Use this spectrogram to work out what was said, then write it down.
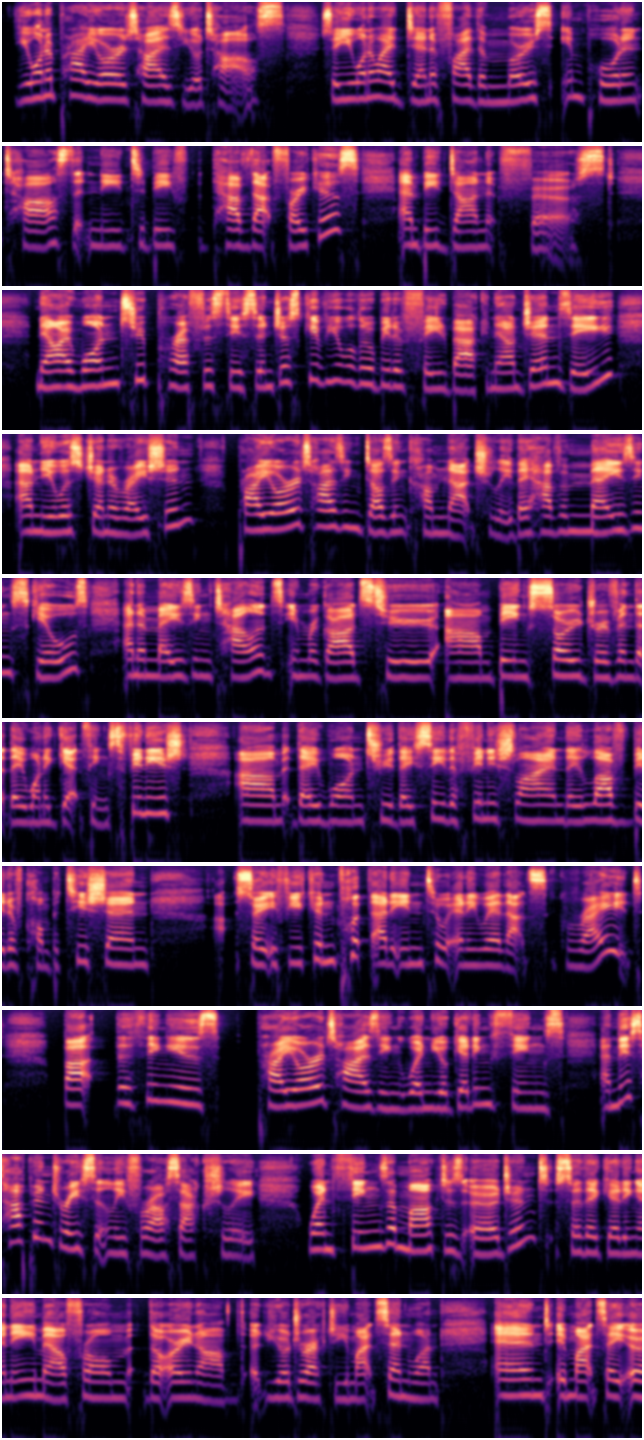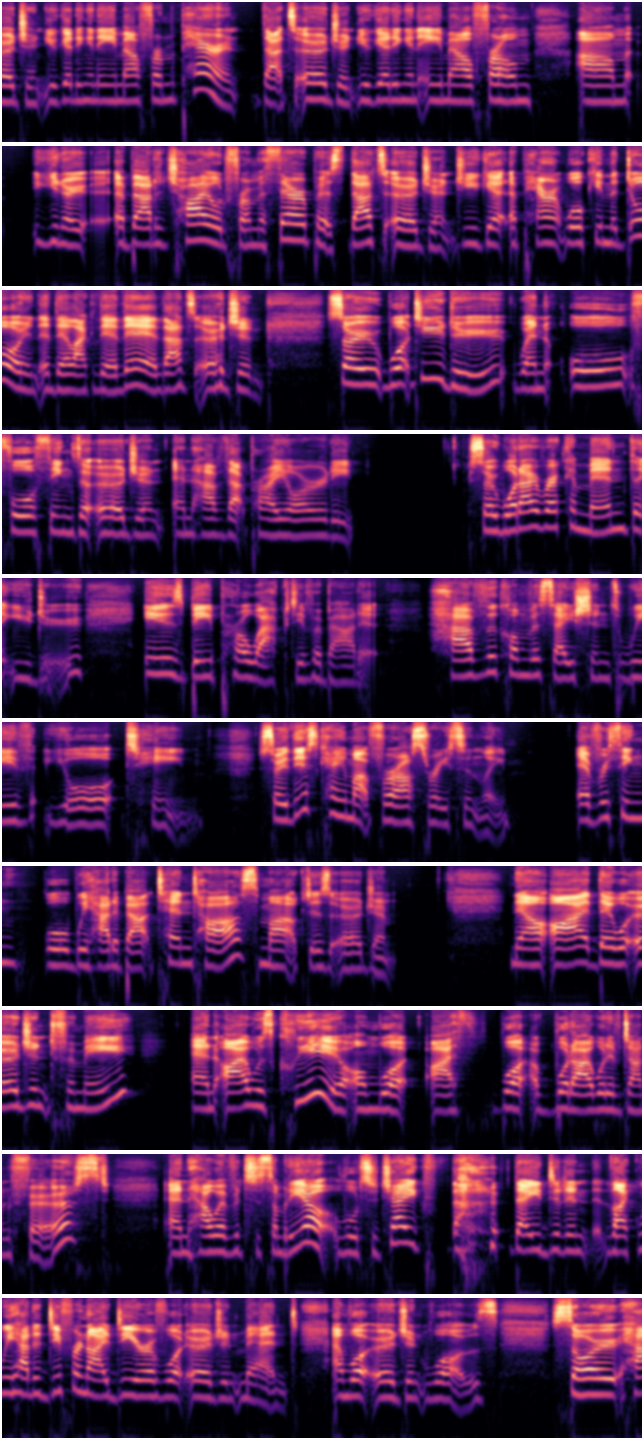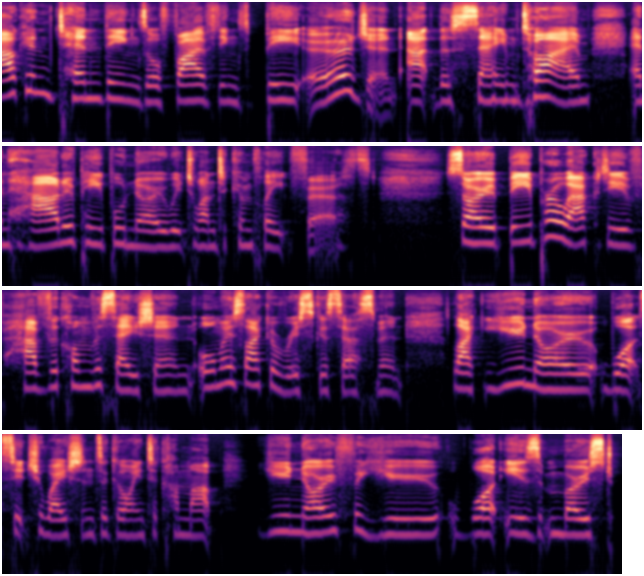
you want to prioritize your tasks. So you want to identify the most important tasks that need to be have that focus and be done first. Now, I want to preface this and just give you a little bit of feedback. Now, Gen Z, our newest generation, prioritizing doesn't come naturally. They have amazing skills and amazing talents in regards to um, being so driven that they want to get things finished. Um, they want to, they see the finish line, they love a bit of competition. Uh, so if you can put that into anywhere, that's great. But the thing is, prioritizing when you're getting things, and this happened recently for us actually, when things are marked as urgent. So they're getting an email from the owner, your director, you might send one, and it might say urgent. You're getting an email from a parent, that's urgent. You're getting an email from, um, you know, about a child from a therapist, that's urgent. You get a parent walk in the door and they're like, they're there, that's urgent. So, what do you do when all four things are urgent and have that priority? So, what I recommend that you do is be proactive about it. Have the conversations with your team. So, this came up for us recently. Everything, well, we had about 10 tasks marked as urgent. Now, I they were urgent for me, and I was clear on what I what what I would have done first. And however, to somebody else, well, to Jake, they didn't like, we had a different idea of what urgent meant and what urgent was. So, how can 10 things or five things be urgent at the same time? And how do people know which one to complete first? So be proactive, have the conversation, almost like a risk assessment. Like you know what situations are going to come up. You know for you what is most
